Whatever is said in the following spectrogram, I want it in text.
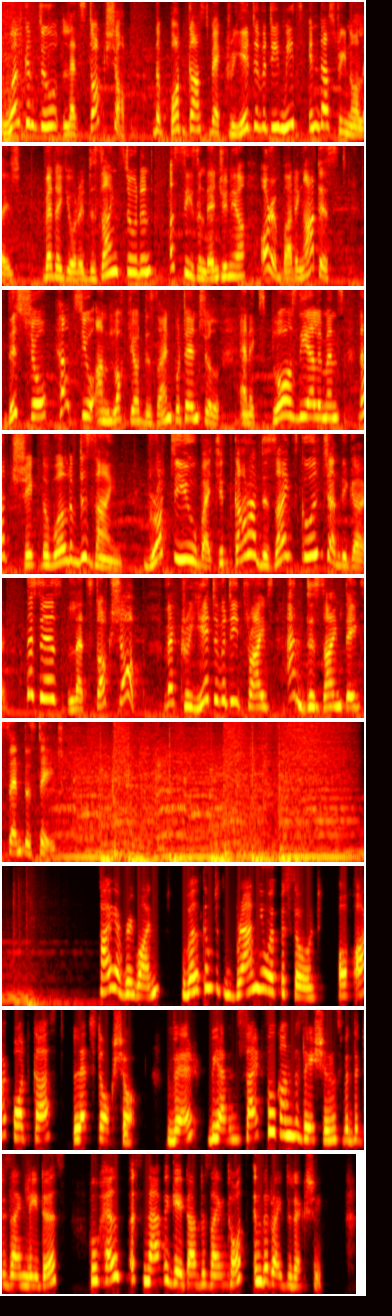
Welcome to Let's Talk Shop, the podcast where creativity meets industry knowledge. Whether you're a design student, a seasoned engineer, or a budding artist, this show helps you unlock your design potential and explores the elements that shape the world of design. Brought to you by Chitkara Design School, Chandigarh. This is Let's Talk Shop, where creativity thrives and design takes center stage. Hi, everyone. Welcome to the brand new episode of our podcast, Let's Talk Shop, where we have insightful conversations with the design leaders who help us navigate our design thoughts in the right direction.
